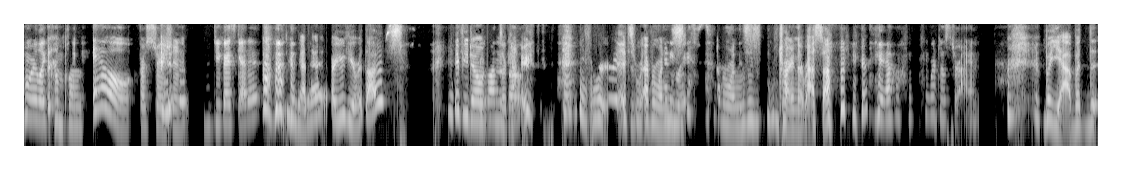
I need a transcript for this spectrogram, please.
We're like complain, ew, frustration. Do you guys get it? Do you get it? Are you here with us? If you don't, it's okay. It's everyone's Anyways, everyone's trying their best out here. yeah, we're just trying. But yeah, but the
